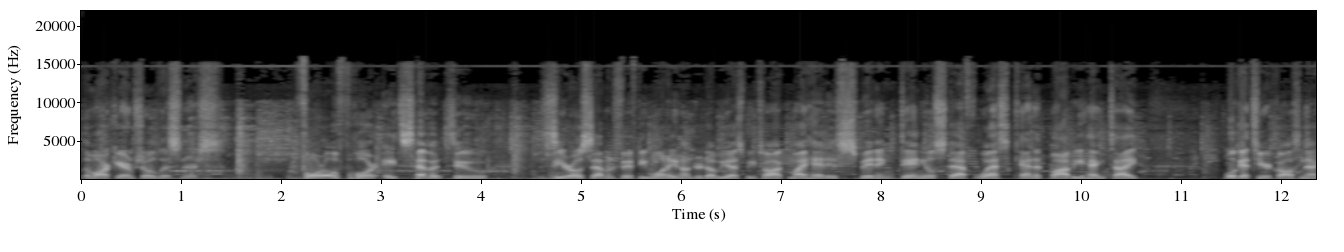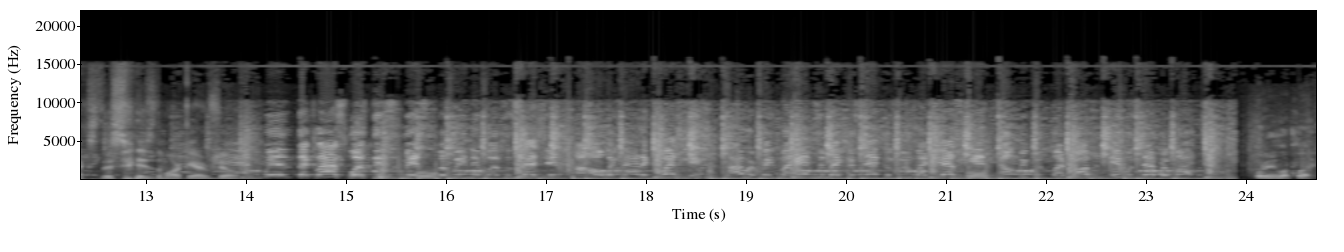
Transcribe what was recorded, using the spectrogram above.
the Mark Arum Show listeners, 404 872 0750 1 800 WSB Talk. My head is spinning. Daniel, Steph, Wes, Kenneth, Bobby, hang tight. We'll get to your calls next. This is the Mark Arum Show. When the class was dismissed, but when it was a session, I always had a question. I would raise my hand to make a step through my chest. Can you help me with my problem? It was never much. What did he look like?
